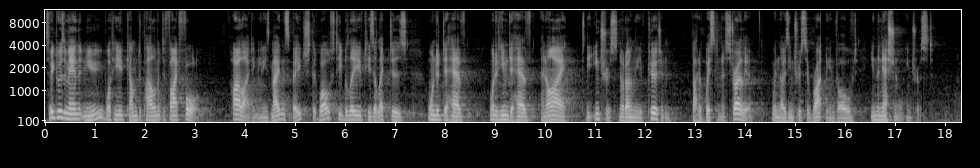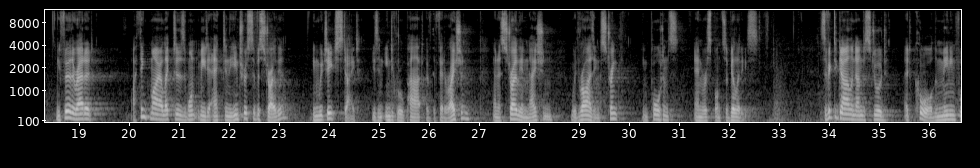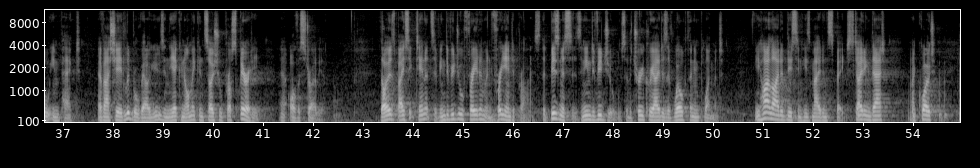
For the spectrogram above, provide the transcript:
Sir Victor was a man that knew what he had come to Parliament to fight for, highlighting in his maiden speech that whilst he believed his electors wanted, to have, wanted him to have an eye to the interests not only of Curtin, but of Western Australia, when those interests are rightly involved in the national interest. He further added, I think my electors want me to act in the interests of Australia, in which each state is an integral part of the Federation, an Australian nation with rising strength, importance and responsibilities. Sir Victor Garland understood at core the meaningful impact of our shared liberal values in the economic and social prosperity uh, of Australia. Those basic tenets of individual freedom and free enterprise, that businesses and individuals are the true creators of wealth and employment. He highlighted this in his maiden speech, stating that, and I quote,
